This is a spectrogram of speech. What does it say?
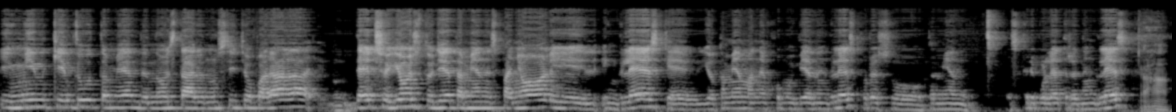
y mi inquietud también de no estar en un sitio parada. De hecho, yo estudié también español y inglés, que yo también manejo muy bien inglés, por eso también escribo letra en inglés. Ajá.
